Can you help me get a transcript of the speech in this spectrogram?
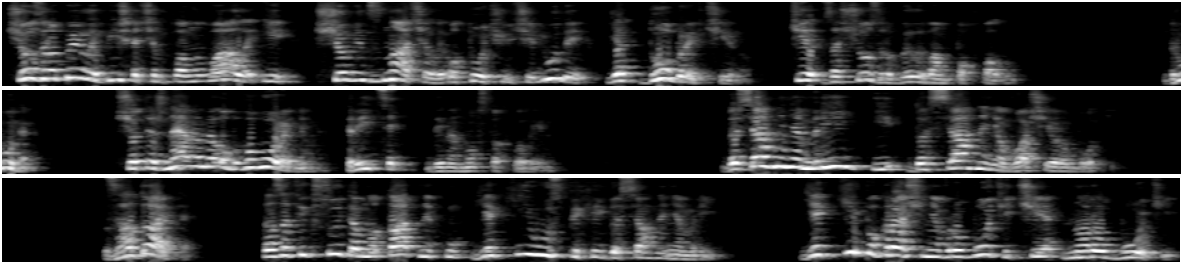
що зробили більше, чим планували, і що відзначили оточуючі люди як добрий вчинок, чи за що зробили вам похвалу. Друге. Щотижневими обговореннями 30-90 хвилин. Досягнення мрій і досягнення в вашій роботі. Згадайте та зафіксуйте в нотатнику, які успіхи і досягнення мрій, які покращення в роботі чи на роботі,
